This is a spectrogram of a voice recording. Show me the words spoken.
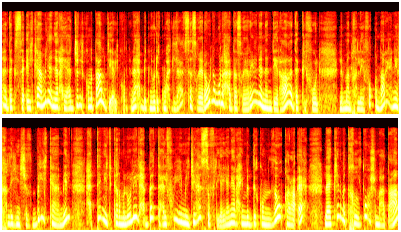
هذاك السائل كامل يعني راح يعجن لكم الطعام ديالكم. أنا حبيت نوريكم واحد العفسة صغيرة ولا ملاحظة صغيرة يعني أنا نديرها هذاك الفول. لما نخليه فوق النار يعني نخليه ينشف بالكامل حتى يتكرملوا لي الحبات تاع الفول اللي من الجهة السفلية. يعني راح يمد لكم ذوق رائع لكن ما تخلطوهش مع طعام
